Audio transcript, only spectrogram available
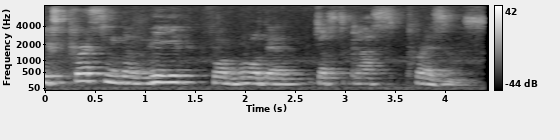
expressing the need for more than just God's presence.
